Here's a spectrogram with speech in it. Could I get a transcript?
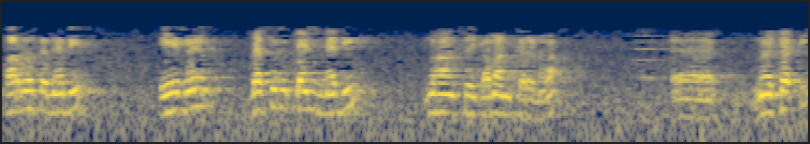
පර්වත නැදි එහෙම වැතුනි කන් නැදි උන්වහන්සේ ගමන් කරනවා. නොසැටි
